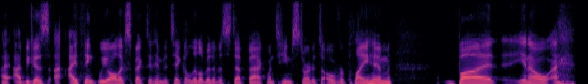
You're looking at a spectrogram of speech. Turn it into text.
I, I because I, I think we all expected him to take a little bit of a step back when teams started to overplay him but you know, I,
